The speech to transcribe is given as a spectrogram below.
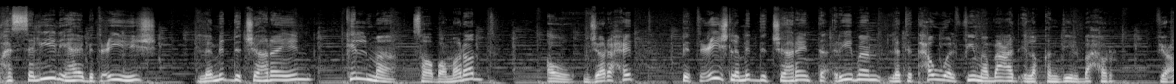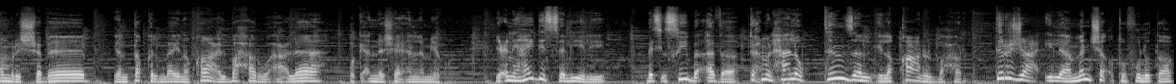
وهالسليلة هاي بتعيش لمدة شهرين كل ما صاب مرض أو جرحت بتعيش لمدة شهرين تقريبا لتتحول فيما بعد إلى قنديل بحر في عمر الشباب ينتقل بين قاع البحر وأعلاه وكأن شيئا لم يكن. يعني هيدي السليلة بس يصيبها أذى بتحمل حالها وبتنزل إلى قعر البحر ترجع إلى منشأ طفولتها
